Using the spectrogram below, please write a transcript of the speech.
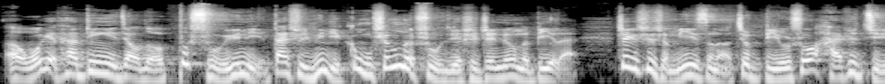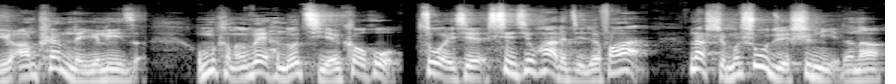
呃，我给它的定义叫做不属于你，但是与你共生的数据是真正的壁垒。这个是什么意思呢？就比如说，还是举一个 on-prem 的一个例子，我们可能为很多企业客户做一些信息化的解决方案。那什么数据是你的呢？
